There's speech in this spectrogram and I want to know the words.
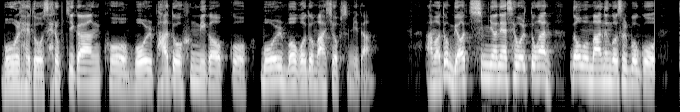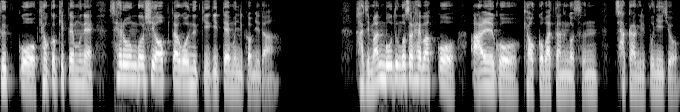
뭘 해도 새롭지가 않고 뭘 봐도 흥미가 없고 뭘 먹어도 맛이 없습니다. 아마도 몇십 년의 세월 동안 너무 많은 것을 보고 듣고 겪었기 때문에 새로운 것이 없다고 느끼기 때문일 겁니다. 하지만 모든 것을 해봤고 알고 겪어봤다는 것은 착각일 뿐이죠.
